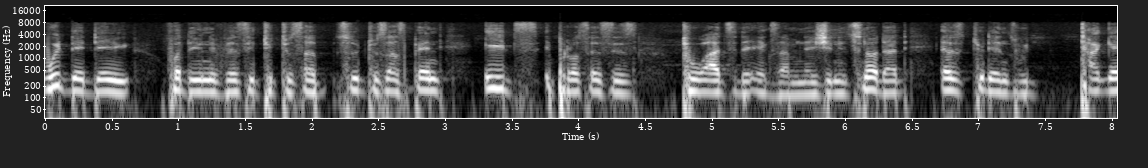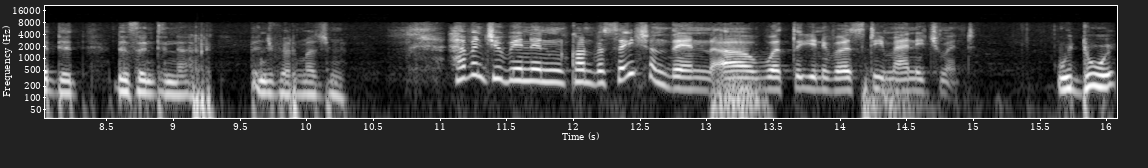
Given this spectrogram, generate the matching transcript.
with the day for the university to, sub- to, suspend its processes towards the examination. It's not that as students we targeted the centenary. Thank you very much, ma'am. Haven't you been in conversation then uh, with the university management? we do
